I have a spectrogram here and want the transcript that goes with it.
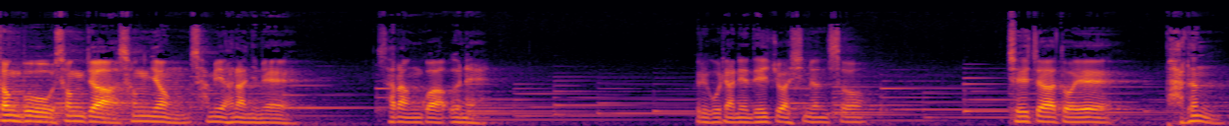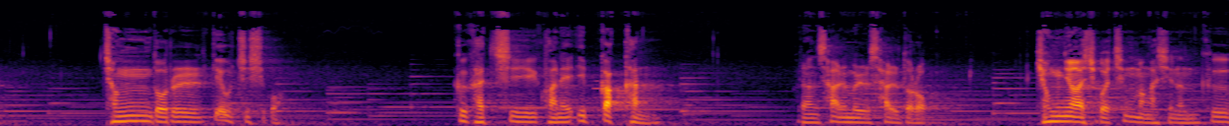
성부, 성자, 성령, 삼위 하나님의 사랑과 은혜 그리고 우리 안에 내주하시면서 제자도의 바른 정도를 깨우치시고 그 가치관에 입각한 그런 삶을 살도록 격려하시고 책망하시는 그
